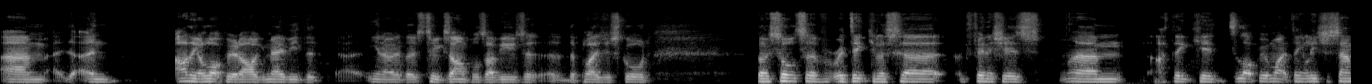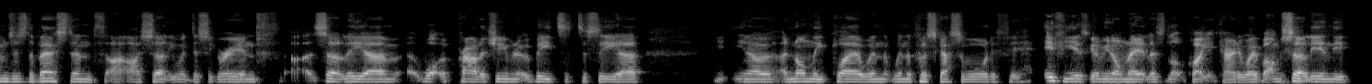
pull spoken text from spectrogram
Um, and I think a lot of people would argue maybe that, uh, you know, those two examples I've used, uh, the players who scored those sorts of ridiculous uh, finishes um, I think a lot of people might think Elisha Sams is the best, and I, I certainly wouldn't disagree. And uh, certainly, um, what a proud achievement it would be to, to see, uh, you, you, know, a non-league player win win the Puskas Award if he, if he is going to be nominated. Let's not quite get carried away, but I'm certainly in the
